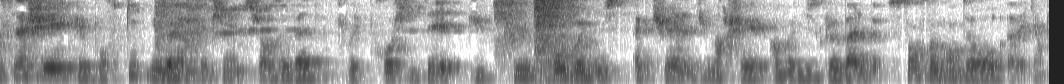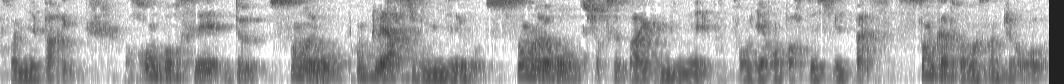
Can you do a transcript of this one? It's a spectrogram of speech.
Sachez que pour toute nouvelle inscription sur TheBet, vous pouvez profiter du plus gros bonus actuel du marché, un bonus global de 150 euros avec un premier pari remboursé de 100 euros. En clair, si vous misez vos 100 euros sur ce pari combiné, vous pourriez remporter s'il passe 185 euros.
